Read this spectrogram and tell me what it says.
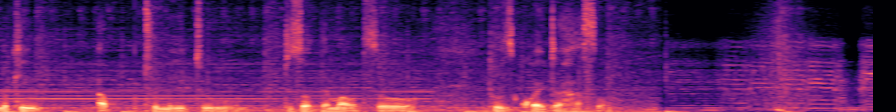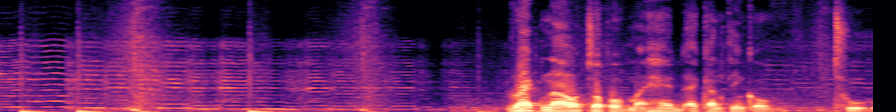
looking up to me to to sort them out so it was quite a hassle. Right now, top of my head, I can think of two.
